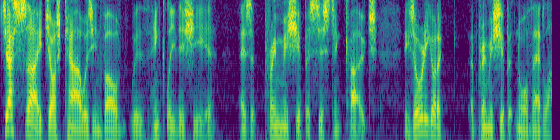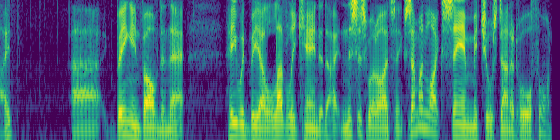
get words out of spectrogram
just say Josh Carr was involved with Hinkley this year as a premiership assistant coach, he's already got a, a premiership at North Adelaide. Uh, being involved in that, he would be a lovely candidate. And this is what I think. Someone like Sam Mitchell's done at Hawthorn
